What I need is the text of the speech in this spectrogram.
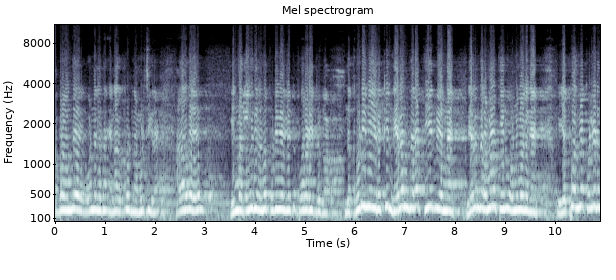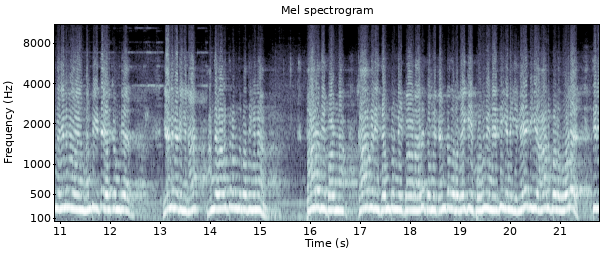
அப்புறம் வந்து ஒண்ணு இல்லை தான் என்ன கூட்டு நான் முடிச்சுக்கிறேன். அதாவது இந்த தொகுதியில் வந்து குடிநீர் கேட்டு போராடிட்டு இருக்கோம். இந்த குடிநீருக்கு நிரந்தர தீர்வு என்ன? நிரந்தரமான தீர்வு ஒண்ணுமே இல்லைங்க. எப்போதுமே கொள்ளிடம் தண்ணி நம்பிக்கிட்டே இருக்க முடியாது. ஏன்னு கேட்டீங்கன்னா அந்த காலத்துல வந்து பாத்தீங்கன்னா பாரதி பாடினா காவிரி தென்பண்ணை பாலாறு தம்மை கண்டதொரு வைகை பொருளை நதி எனக்கு நேடிய ஆறுபலவோடு திரு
